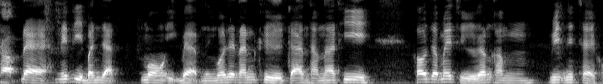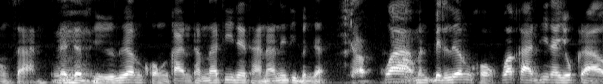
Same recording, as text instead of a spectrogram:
ครับแต่นิติบัญญัติมองอีกแบบหนึ่งเพราะฉะนั้นคือการทำหน้าที่เขาจะไม่ถือเรื่องคำวินิจฉัยของศาลแต่จะถือเรื่องของการทำหน้าที่ในฐานะนิติบัญญัติครับว่ามันเป็นเรื่องของว่าการที่นายกกล่าว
